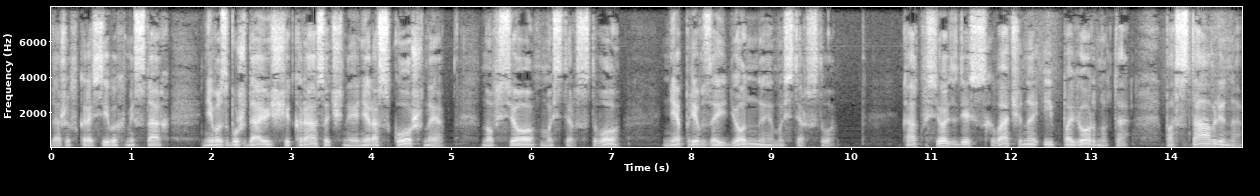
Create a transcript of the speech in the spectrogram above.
даже в красивых местах, не возбуждающе красочная, не роскошная, но все мастерство, непревзойденное мастерство. Как все здесь схвачено и повернуто, поставлено,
